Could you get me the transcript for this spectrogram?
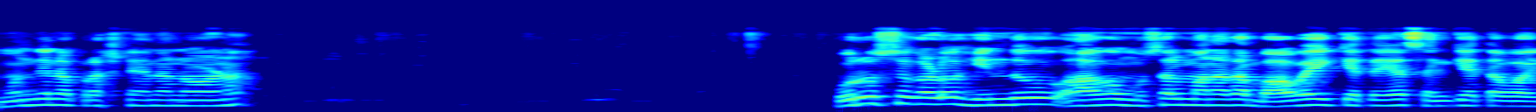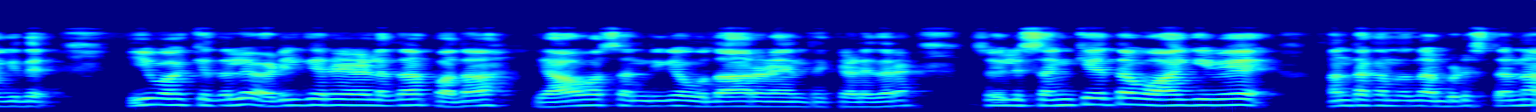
ಮುಂದಿನ ಪ್ರಶ್ನೆಯನ್ನು ನೋಡೋಣ. ಉರುಸುಗಳು ಹಿಂದೂ ಹಾಗೂ ಮುಸಲ್ಮಾನರ ಭಾವೈಕ್ಯತೆಯ ಸಂಕೇತವಾಗಿದೆ. ಈ ವಾಕ್ಯದಲ್ಲಿ ಅಡಿಗೆರೆ ಎಳೆದ ಪದ ಯಾವ ಸಂಧಿಗೆ ಉದಾಹರಣೆ ಅಂತ ಕೇಳಿದರೆ ಸೊ ಇಲ್ಲಿ ಸಂಕೇತವಾಗಿವೆ ಅಂತಕ್ಕಂಥದ್ದನ್ನ ಬಿಡಿಸ್ದನ್ನ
